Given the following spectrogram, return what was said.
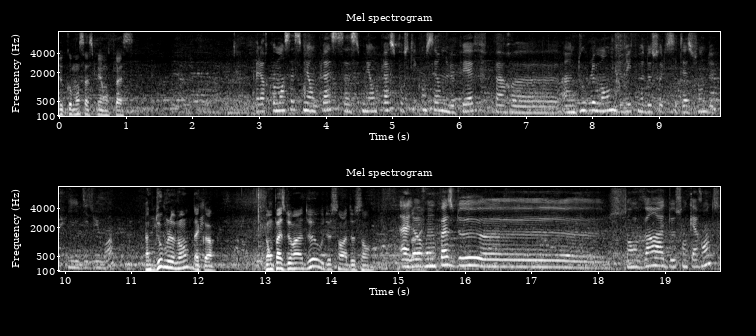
de comment ça se met en place? Alors comment ça se met en place? Ça se met en place pour ce qui concerne le PF par euh, un doublement du rythme de sollicitation depuis 18 mois. Un doublement D'accord. On passe de 1 à 2 ou de 100 à 200 Alors on passe de 120 euh, à 240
